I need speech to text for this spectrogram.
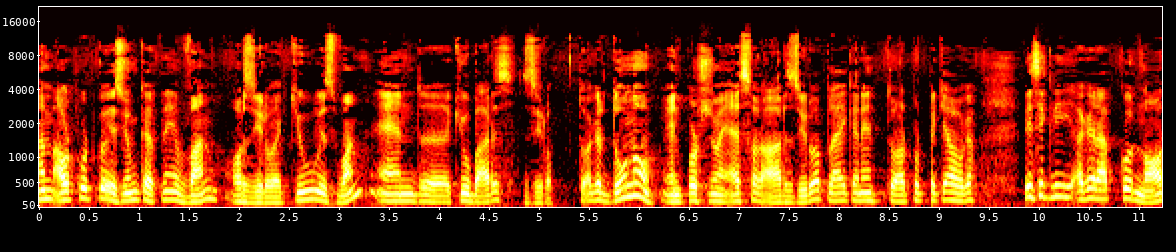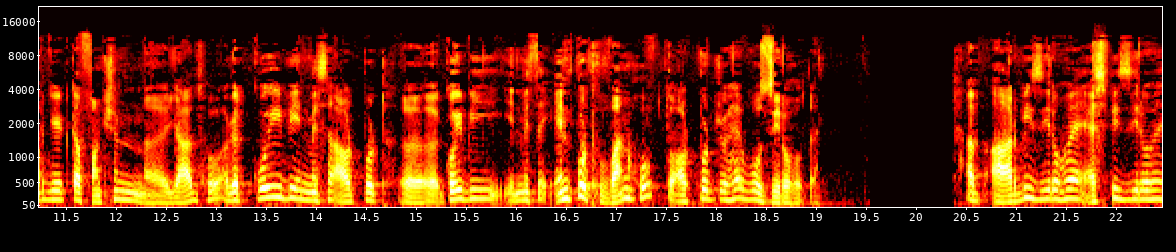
ہم آؤٹ پٹ کو ایزیوم کرتے ہیں ون اور زیرو ہے Q is one and Q bar is zero تو اگر دونوں ان پٹ جو ہیں ایس اور آر زیرو اپلائی کریں تو آؤٹ پٹ پہ کیا ہوگا بیسکلی اگر آپ کو نار گیٹ کا فنکشن uh, یاد ہو اگر کوئی بھی ان میں سے آؤٹ پٹ uh, کوئی بھی ان میں سے ان پٹ ون ہو تو آؤٹ پٹ جو ہے وہ زیرو ہوتا ہے اب آر بھی زیرو ہے ایس بھی زیرو ہے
